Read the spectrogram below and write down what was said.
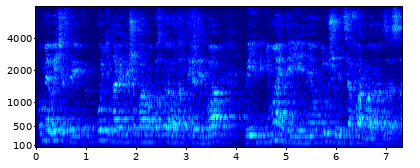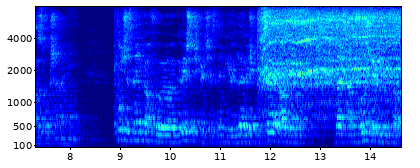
Помив вичистив, і потім, навіть якщо фарба постояла там тиждень-два, ви її піднімаєте і не обтрушується фарба засохша на ній. Тому чистенька кришечка, чистеньке відеречко, все разом дасть нам хороший результат.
